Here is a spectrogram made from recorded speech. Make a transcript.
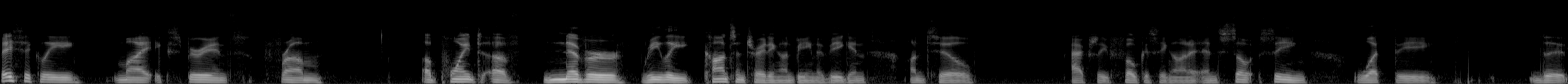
basically my experience from a point of never really concentrating on being a vegan until actually focusing on it and so seeing what the the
